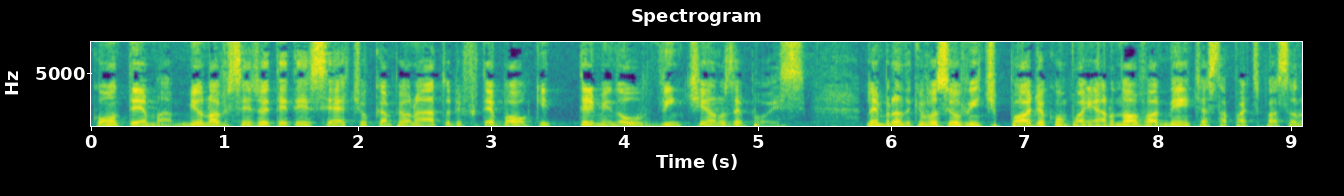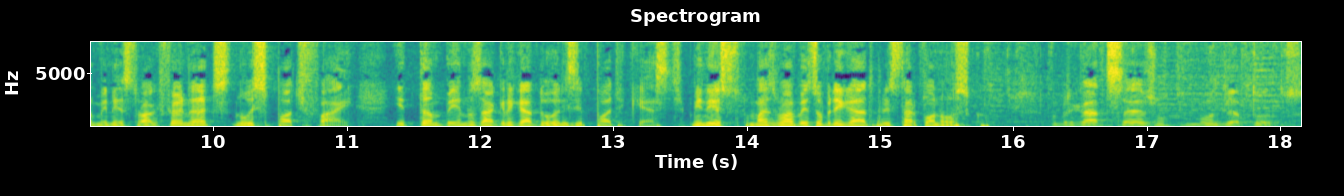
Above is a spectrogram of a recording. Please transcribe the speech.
com o tema 1987, o campeonato de futebol que terminou 20 anos depois. Lembrando que você ouvinte pode acompanhar novamente esta participação do ministro Og Fernandes no Spotify e também nos agregadores e podcast. Ministro, mais uma vez obrigado por estar conosco. Obrigado, Sérgio. Bom dia a todos.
